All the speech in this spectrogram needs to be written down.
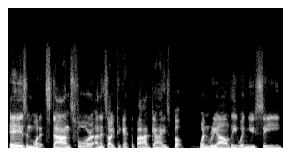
is and what it stands for. And it's out to get the bad guys. But when reality, when you see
